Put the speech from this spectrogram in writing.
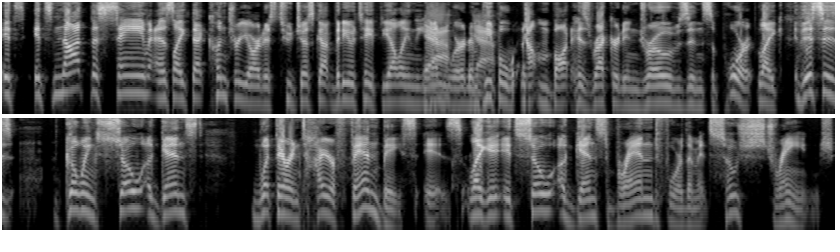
it's it's not the same as like that country artist who just got videotaped yelling the Yeah, n-word and yeah. people went out and bought his record in droves in support like this is going so against what their entire fan base is like it, it's so against brand for them it's so strange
